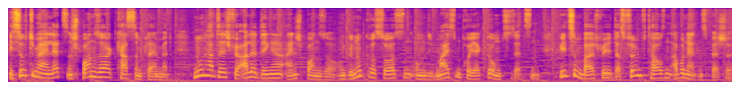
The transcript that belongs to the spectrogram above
Ich suchte mir einen letzten Sponsor, Custom Play mit. Nun hatte ich für alle Dinge einen Sponsor und genug Ressourcen, um die meisten Projekte umzusetzen. Wie zum Beispiel das 5000 Abonnenten Special.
